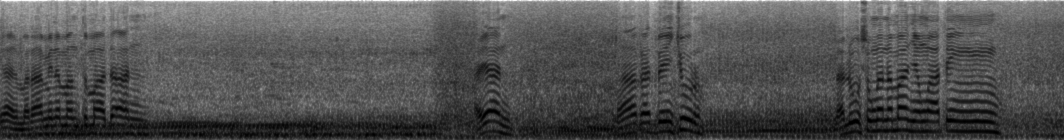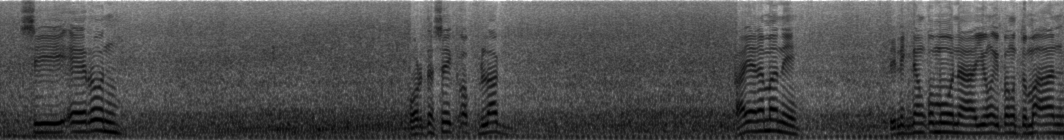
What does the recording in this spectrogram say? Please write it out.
Ayan, marami naman tumadaan. Ayan, mga ka-adventure Nalusong na naman yung ating si Aaron For the sake of vlog. Kaya naman eh. Tinignan ko muna yung ibang dumaan.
